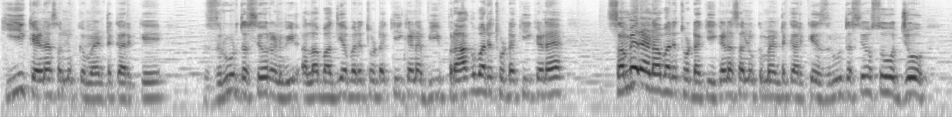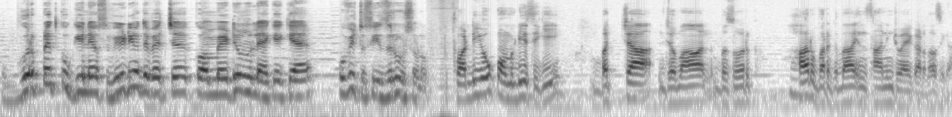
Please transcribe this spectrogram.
ਕੀ ਕਹਿਣਾ ਸਾਨੂੰ ਕਮੈਂਟ ਕਰਕੇ ਜ਼ਰੂਰ ਦੱਸਿਓ। ਰਣਵੀਰ ਅਲਾਬਾਦੀਆ ਬਾਰੇ ਤੁਹਾਡਾ ਕੀ ਕਹਿਣਾ ਵੀ ਪ੍ਰਾਕ ਬਾਰੇ ਤੁਹਾਡਾ ਕੀ ਕਹਿਣਾ ਹੈ, ਸਮੇਂ ਰਹਿਣਾ ਬਾਰੇ ਤੁਹਾਡਾ ਕੀ ਕਹਿਣਾ, ਸਾਨੂੰ ਕਮੈਂਟ ਕਰਕੇ ਜ਼ਰੂਰ ਦੱਸਿਓ। ਸੋ ਜੋ ਗੁਰਪ੍ਰੀਤ ਘੁੱਗੀ ਨੇ ਉਸ ਵੀਡੀਓ ਦੇ ਵਿੱਚ ਕਾਮੇਡੀ ਨੂੰ ਲੈ ਕੇ ਕਿਹਾ, ਉਹ ਵੀ ਤੁਸੀਂ ਜ਼ਰੂਰ ਸੁਣੋ। ਤੁਹਾਡੀ ਉਹ ਕਾਮੇਡੀ ਸੀਗੀ ਬੱਚਾ ਜਵਾਨ ਬਜ਼ੁਰਗ ਹਰ ਵਰਗ ਦਾ ਇਨਸਾਨ ਇੰਜੋਏ ਕਰਦਾ ਸੀਗਾ।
